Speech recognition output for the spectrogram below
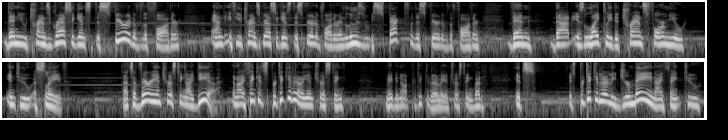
then you transgress against the Spirit of the Father. And if you transgress against the Spirit of the Father and lose respect for the Spirit of the Father, then that is likely to transform you into a slave. That's a very interesting idea. And I think it's particularly interesting, maybe not particularly interesting, but it's, it's particularly germane, I think, to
